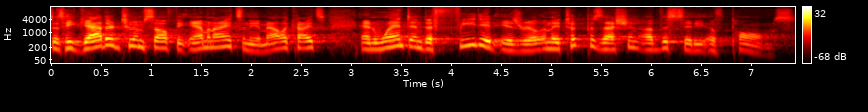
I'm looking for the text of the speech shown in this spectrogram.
Says, He gathered to himself the Ammonites and the Amalekites and went and defeated Israel, and they took possession of the city of palms.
